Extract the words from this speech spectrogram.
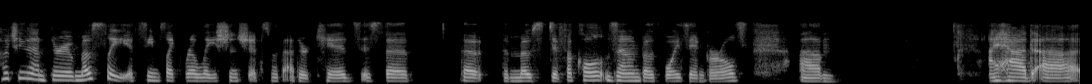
coaching them through mostly it seems like relationships with other kids is the the the most difficult zone, both boys and girls. Um, I had uh,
